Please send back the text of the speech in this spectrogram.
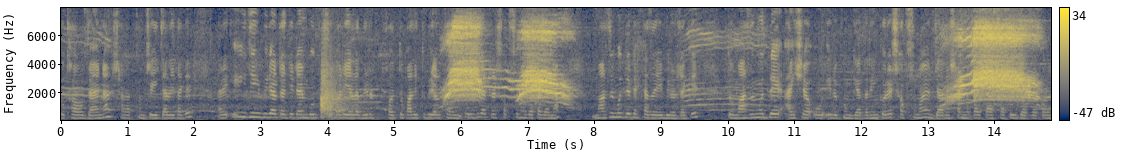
কোথাও যায় না, সারাক্ষণ সেই চালে থাকে। আর এই যে বিড়ালটা যেটা আমি বলতেছি এলাদের হয়তো পালিত বিড়াল কারণ এই বিড়ালটা সবসময় দেখা যায় না। মাঝে মধ্যে দেখা যায় এই বিড়ালটাকে। তো মাঝে মধ্যে আইসা ও এরকম গ্যাদারিং করে সবসময়, যারা সামনে পায় তার সাথেই ঝগড়া করা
